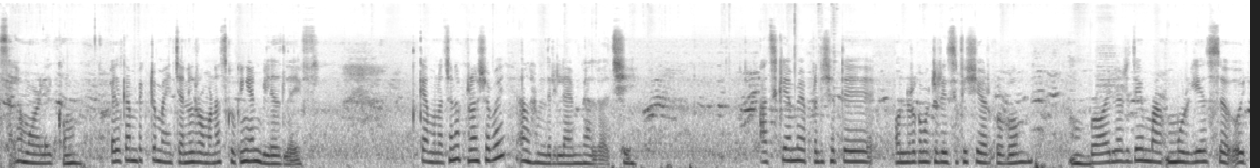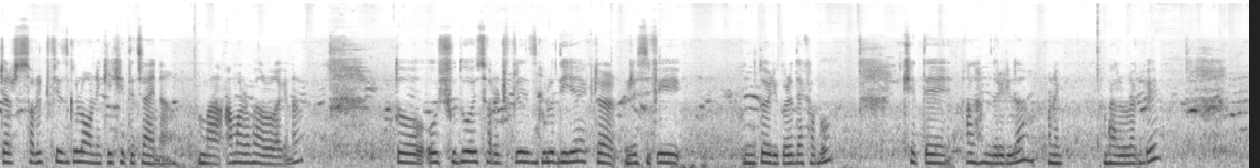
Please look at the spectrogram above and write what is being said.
আসসালামু আলাইকুম। Welcome back to my channel Romana's cooking and village life কেমন আছেন আপনারা সবাই? আলহামদুলিল্লাহ, আমি ভালো আছি। আজকে আমি আপনাদের সাথে অন্যরকম একটা রেসিপি শেয়ার করব। ব্রয়লার যে মুরগি আছে, ওইটার সলিড ফিসগুলো অনেকেই খেতে চায় না, বা আমারও ভালো লাগে না। তো ওই শুধু ওই সলিড ফিসগুলো দিয়ে একটা রেসিপি তৈরি করে দেখাবো। খেতে আলহামদুলিল্লাহ অনেক ভালো লাগবে।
